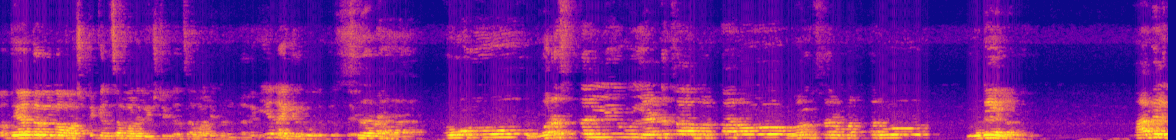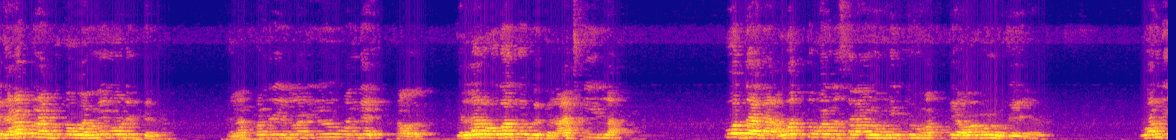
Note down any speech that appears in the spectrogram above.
ಮತ್ತೆ ಹೇಳ್ತಾರೆ ನಾವು ಅಷ್ಟು ಕೆಲಸ ಮಾಡಿದ್ವಿ ಇಷ್ಟು ಕೆಲಸ ಮಾಡಿದ್ವಿ ಅಂತಾರೆ. ಏನಾಗಿರ್ಬೋದು ಸರ ಅವರು ವರ್ಷದಲ್ಲಿ ಎರಡು ಸಲ ಬರ್ತಾರೋ ಒಂದು ಸಲ ಬರ್ತಾರೋ ನೋಡೇ ಇಲ್ಲ ಆಮೇಲೆ ಗಣಪನ ಹಬ್ಬಕ್ಕೆ ಒಮ್ಮೆ ನೋಡಿರ್ತೇನೆ ಗಣಪ ಅಂದ್ರೆ ಎಲ್ಲರಿಗೂ ಒಂದೇ. ಹೌದು. ಎಲ್ಲರೂ ಹೋಗೋಕೆ ಹೋಗ್ಬೇಕು ರಾಜಕೀಯ ಇಲ್ಲ. ಹೋದಾಗ ಅವತ್ತು ಒಂದು ಸಲ ನೋಡಿದ್ದು ಮತ್ತೆ ಯಾವಾಗೂ ನೋಡೇ ಇಲ್ಲ ಒಂದು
